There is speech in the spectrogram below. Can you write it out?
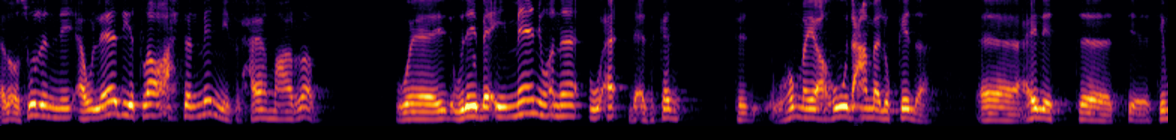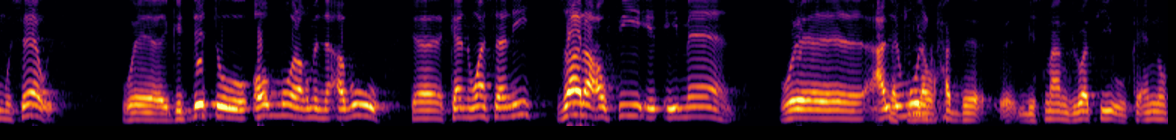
الأصول إن أولادي يطلعوا أحسن مني في الحياة مع الرب. وده يبقى إيماني وأنا ده إذا كان في وهم يهود عملوا كده. آه عيلة آه تيموساوس. وجدته أمه رغم إن أبوه كان وثني زرعوا فيه الإيمان. وعلموه لكن لو حد بيسمعنا دلوقتي وكأنه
